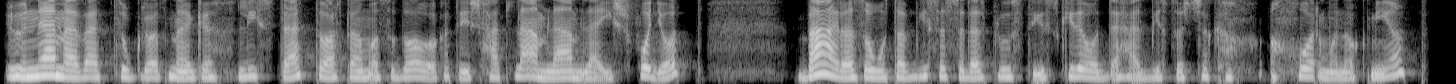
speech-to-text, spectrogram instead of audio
ő nem evett cukrot meg lisztet tartalmazó dolgokat, és hát lám-lám le is fogyott, bár azóta visszaszedett plusz 10 kilót, de hát biztos csak a, a hormonok miatt.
